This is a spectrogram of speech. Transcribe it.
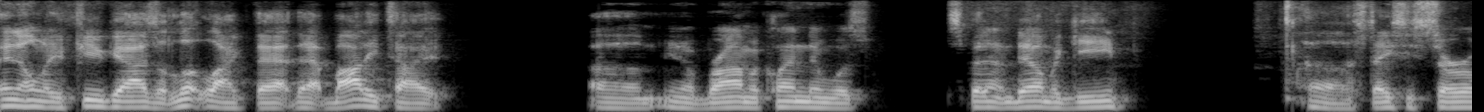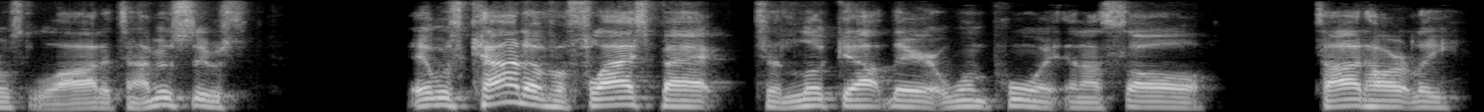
and only a few guys that look like that, that body type. Um, you know, Brian McClendon was spending Dell McGee, uh, Stacy Searels, a lot of time. It was, it was, it was kind of a flashback to look out there at one point, and I saw Todd Hartley,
